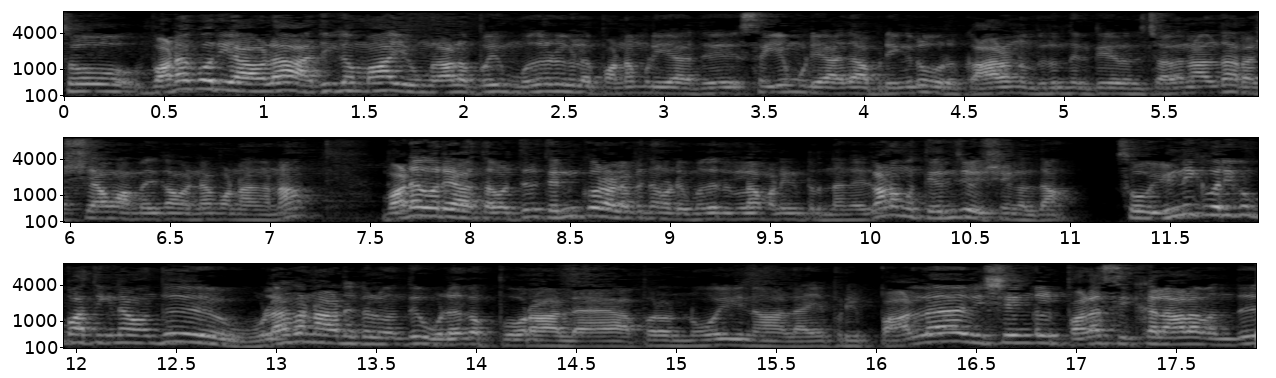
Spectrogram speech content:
ஸோ வடகொரியாவில் அதிகமாக இவங்களால போய் முதலீடுகளை பண்ண முடியாது செய்ய முடியாது அப்படிங்கிற ஒரு காரணம் இருந்துகிட்டே இருந்துச்சு. அதனால தான் ரஷ்யாவும் அமெரிக்காவும் என்ன பண்ணாங்கன்னா வடகொரியாவை தவிர்த்து தென்கொரியாவில் போய் தன்னுடைய முதலீடுலாம் பண்ணிட்டு இருந்தாங்க இதெல்லாம் நமக்கு தெரிஞ்ச விஷயங்கள் தான். ஸோ இன்னைக்கு வரைக்கும் பார்த்தீங்கன்னா வந்து உலக நாடுகள் வந்து உலக போரால அப்புறம் நோயினால இப்படி பல விஷயங்கள் பல சிக்கலால வந்து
